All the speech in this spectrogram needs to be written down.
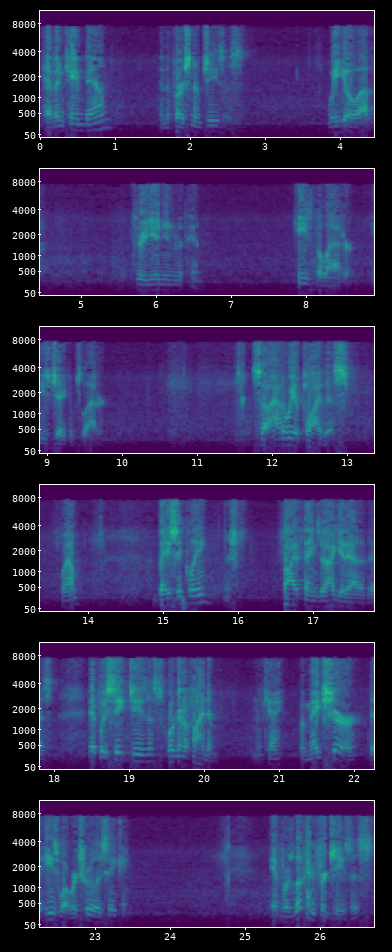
Heaven came down, in the person of Jesus. We go up through union with him. He's the ladder. He's Jacob's ladder. So how do we apply this? Well, basically, there's five things that I get out of this. If we seek Jesus, we're going to find him. Okay? But make sure that he's what we're truly seeking. If we're looking for Jesus,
